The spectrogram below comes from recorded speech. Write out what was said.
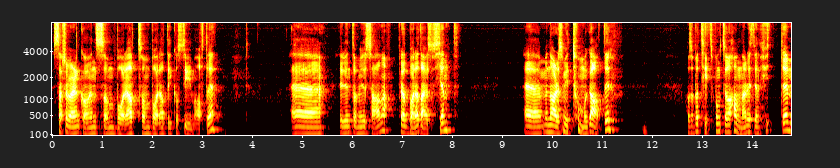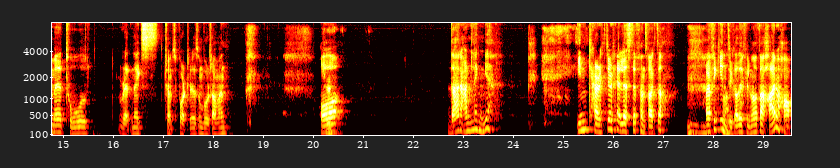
Sasha Baron Cohen som Borat, som Borat i kostyme ofte. Eh, rundt om i USA, da. For at Borat er jo så kjent. Eh, men nå er det så mye tomme gater. Og så på et tidspunkt så havner han ute i en hytte med to rednecks Trump-supportere som bor sammen. Og der er han lenge. In character. Jeg leste fun facta. Og jeg fikk inntrykk av det i filmen at her, her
